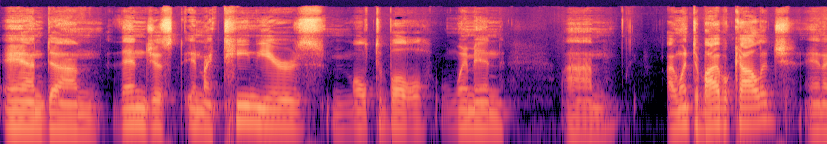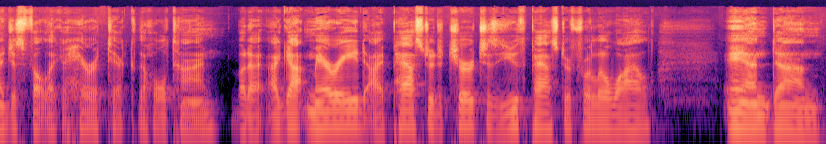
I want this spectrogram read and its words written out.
And um, then just in my teen years, multiple women. Um, I went to Bible college and I just felt like a heretic the whole time. But I, I got married. I pastored a church as a youth pastor for a little while. And um,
